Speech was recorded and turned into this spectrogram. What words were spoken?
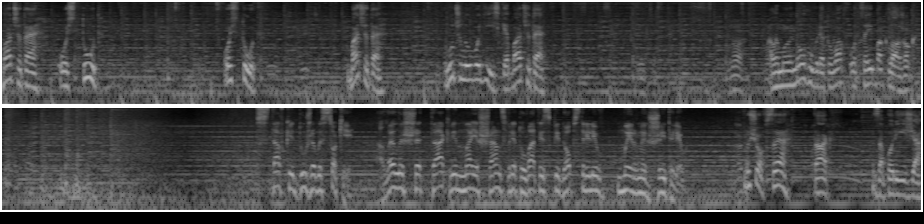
Бачите, ось тут. Ось тут. Бачите? Влучили у водійське, бачите? Але мою ногу врятував оцей баклажок. Ставки дуже високі, але лише так він має шанс врятувати з-під обстрілів мирних жителів. Ну що, все? Так. Запоріжжя.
